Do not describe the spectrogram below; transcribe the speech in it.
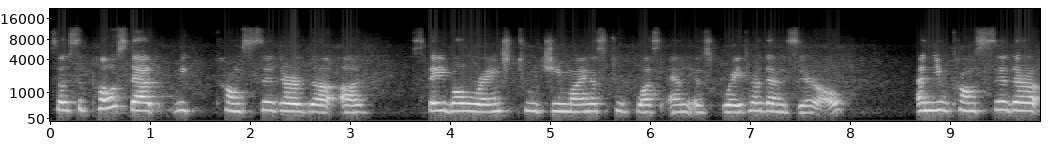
so suppose that we consider the uh, stable range 2g minus 2 plus n is greater than 0, and you consider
